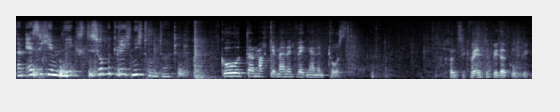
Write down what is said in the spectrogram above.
Dann esse ich ihm nichts. Die Suppe kriege ich nicht runter. Gut, dann macht ihr meinetwegen einen Toast. Konsequente Pädagogik.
